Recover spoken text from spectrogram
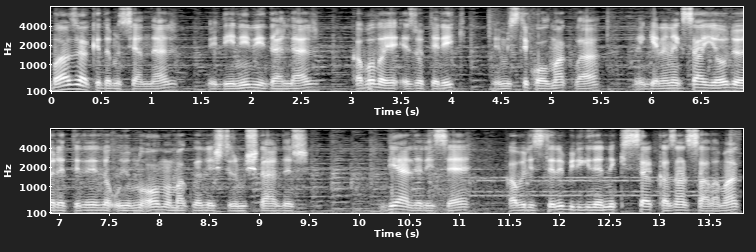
Bazı akademisyenler ve dini liderler Kabala'yı ezoterik ve mistik olmakla ve geleneksel Yahudi öğretileriyle uyumlu olmamakla eleştirmişlerdir. Diğerleri ise kabalistleri bilgilerini kişisel kazanç sağlamak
